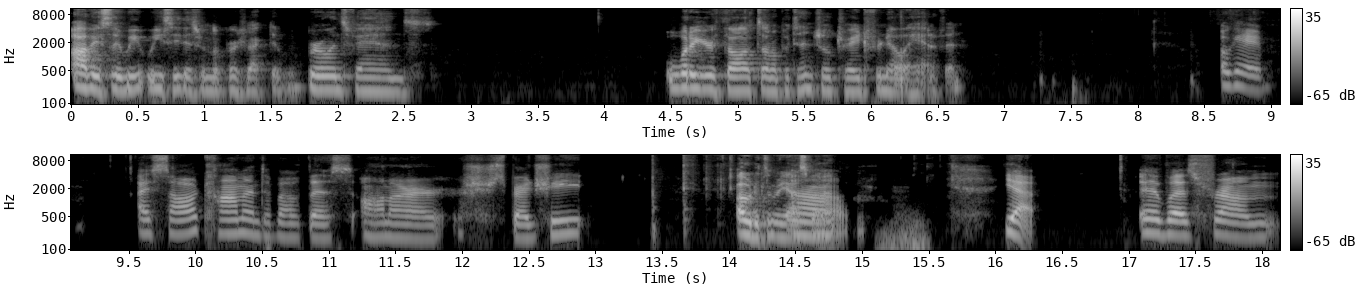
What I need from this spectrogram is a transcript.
obviously, we, we see this from the perspective of Bruins fans. What are your thoughts on a potential trade for Noah Hanifin? Okay, I saw a comment about this on our sh- spreadsheet. Oh, did somebody ask? Um, yeah, it was from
